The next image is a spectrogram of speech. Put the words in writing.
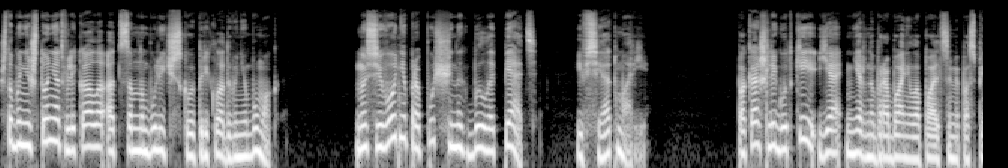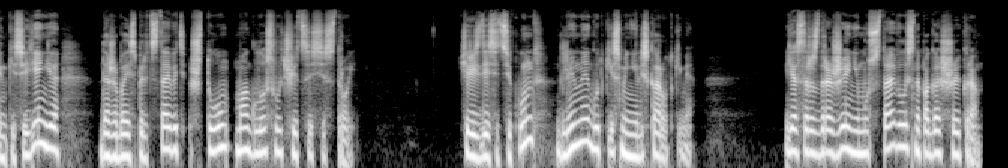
чтобы ничто не отвлекало от сомнамбулического перекладывания бумаг. Но сегодня пропущенных было пять, и все от Марьи. Пока шли гудки, я нервно барабанила пальцами по спинке сиденья, даже боясь представить, что могло случиться с сестрой. Через 10 секунд длинные гудки сменились короткими. Я с раздражением уставилась на погасший экран.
